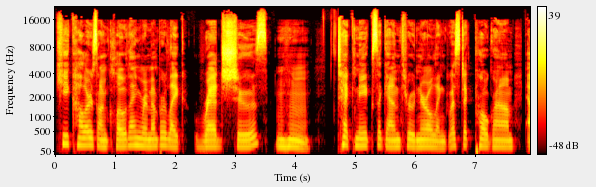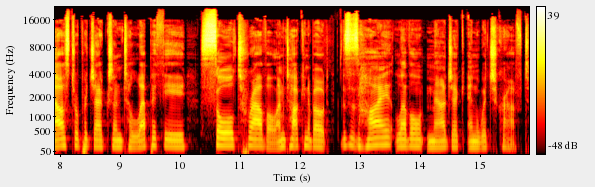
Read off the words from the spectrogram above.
Key colors on clothing, remember like red shoes? Mm-hmm. Techniques again through neurolinguistic program, astral projection, telepathy, soul travel. I'm talking about this is high level magic and witchcraft.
